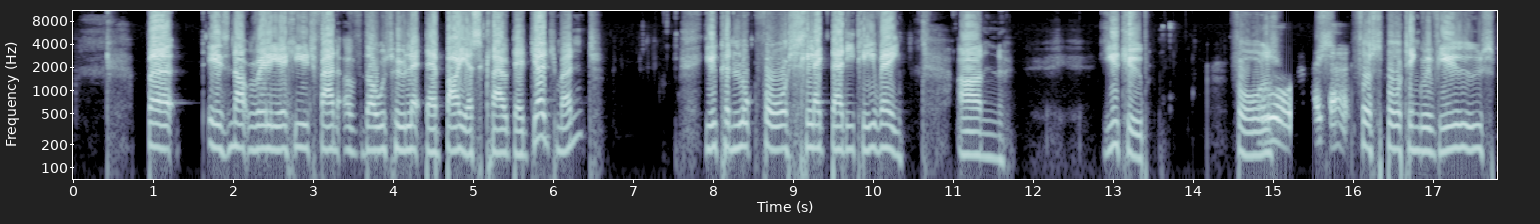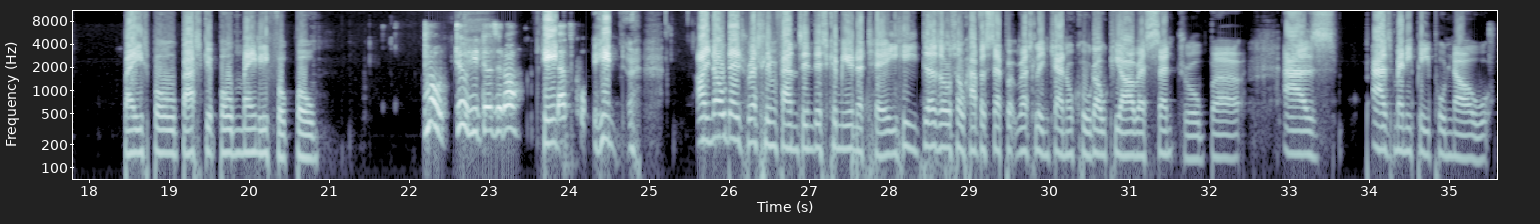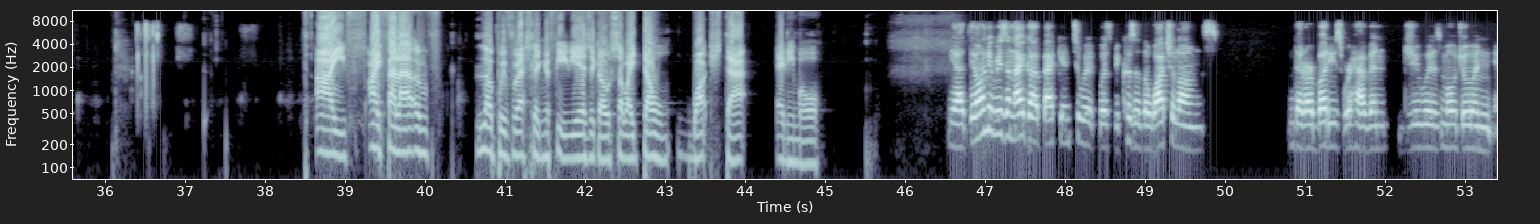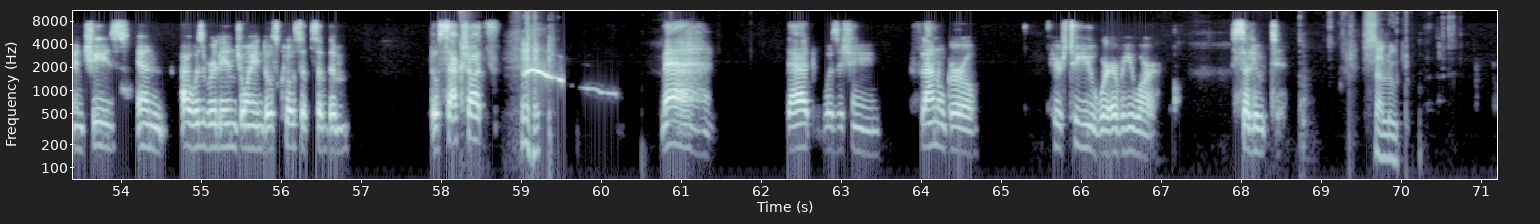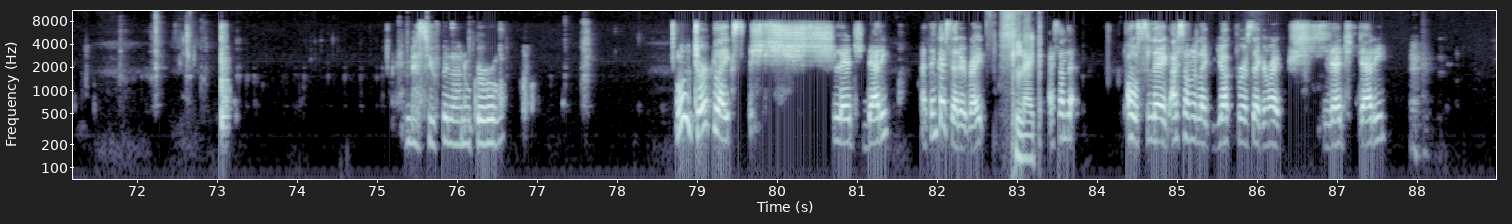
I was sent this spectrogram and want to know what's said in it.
but is not really a huge fan of those who let their bias cloud their judgment, you can look for Sleg Daddy TV on YouTube for Ooh, like that. for sporting reviews, baseball, basketball, mainly football. Oh, dude, he does it all. He That's cool. he I know there's wrestling fans in this community. He does also have a separate wrestling channel called OTRS Central, but as as many people know, I I fell out of love with wrestling a few years ago, so I don't watch that anymore. Yeah, the only reason I got back into it was because of the watch-alongs that our buddies were having, G Wiz, Mojo, and, and Cheese, and I was really enjoying those close-ups of them, those sack shots. Man, that was a shame. Flannel girl, here's to you wherever you are. Salute. Salute. I miss you, Flannel girl. Oh, Dirk likes Sledge Daddy. I think I said it right. Slag. I sounded. Oh, Sleg. I sounded like yuck for a second, right? Sledge Daddy.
